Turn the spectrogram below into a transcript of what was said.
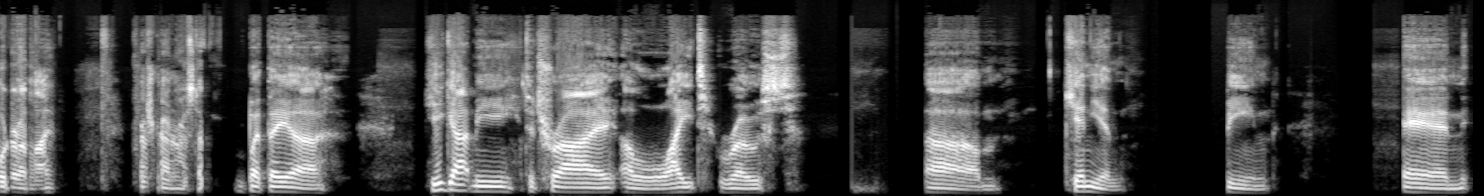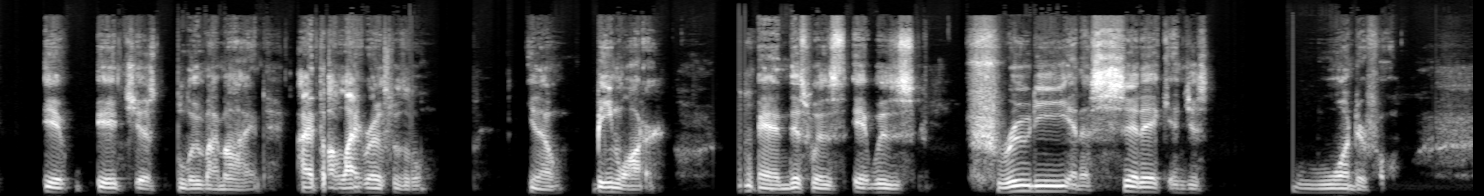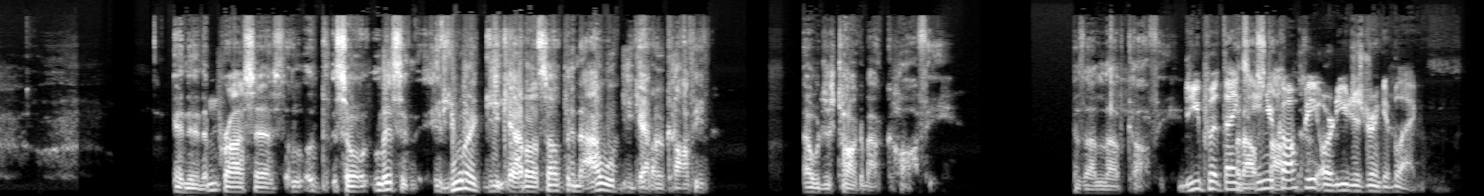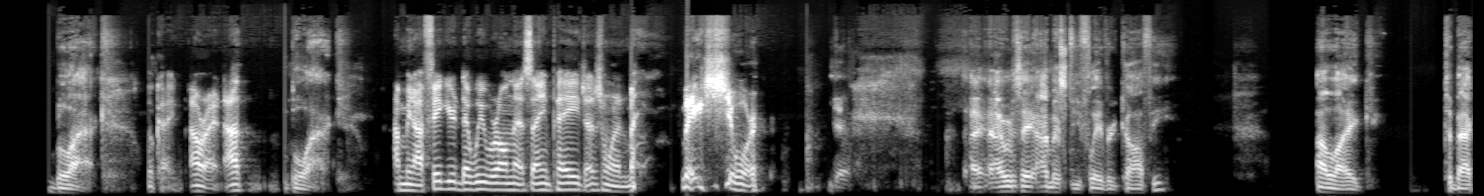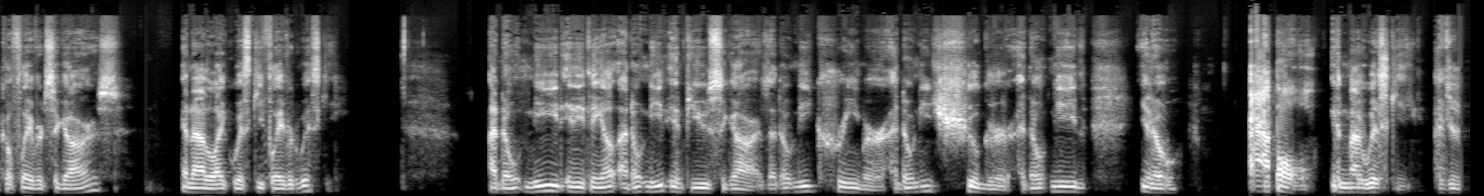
Order online. Fresh ground roaster but they uh he got me to try a light roast um kenyan bean. And it it just blew my mind. I thought light roast was you know bean water. And this was it was fruity and acidic and just wonderful. And then the Mm. process so listen if you want to geek out on something i will geek out on coffee. I will just talk about coffee. Because i love coffee. Do you put things in your coffee or do you just drink it black? black. Okay, all right. I black I mean I figured that we were on that same page. I just wanted to make, sure. I, I would say I'm a flavored coffee. I like tobacco flavored cigars, and I like whiskey flavored whiskey. I don't need anything else. I don't need infused cigars. I don't need creamer. I don't need sugar. I don't need, you know, apple in my whiskey. I just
